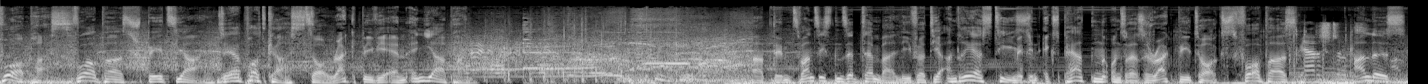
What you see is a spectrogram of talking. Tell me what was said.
Vorpass. Vorpass Spezial. Der Podcast zur Rugby-WM in Japan. Ab dem 20. September liefert dir Andreas Thies mit den Experten unseres Rugby Talks Vorpass alles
